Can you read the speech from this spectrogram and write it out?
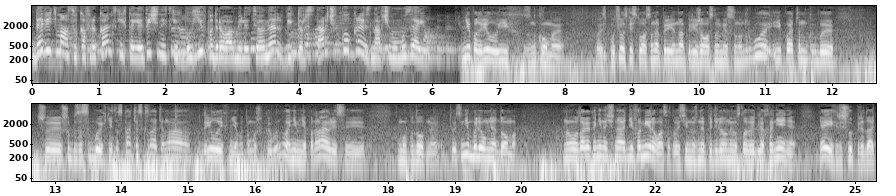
Дев'ять масок африканських та язичницьких богів подарував міліціонер Віктор Старченко краєзнавчому музею. Мне подарила их знакомая. То есть получилась такая ситуация, она, она переезжала с одного места на другое, и поэтому, как бы, чтобы за собой их не таскать, так сказать, она подарила их мне, потому что, как бы, ну, они мне понравились и тому подобное. То есть они были у меня дома. Но так как они начинают деформироваться, то есть им нужны определенные условия для хранения, я их решил передать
